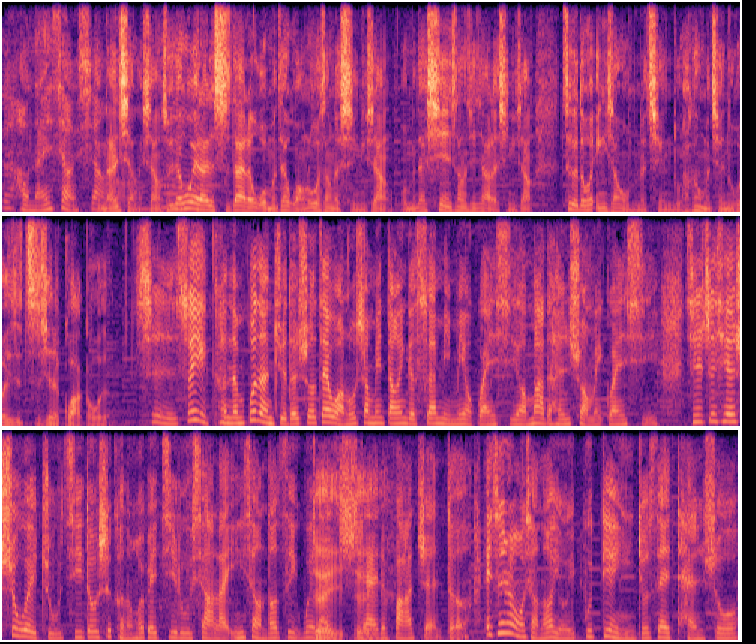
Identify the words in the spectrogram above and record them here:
这好难想象，很难想象。所以在未来的时代呢，我们在网络上的形象，我们在线上线下的形象，这个都会影响我们的前途，它跟我们前途会是直接的挂钩的。是，所以可能不能觉得说在网络上面当一个酸民没有关系哦，骂的很爽没关系。其实这些数位足迹都是可能会被记录下来，影响到自己未来职业的发展的。哎，这让我想到有一部电影，就是在谈说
